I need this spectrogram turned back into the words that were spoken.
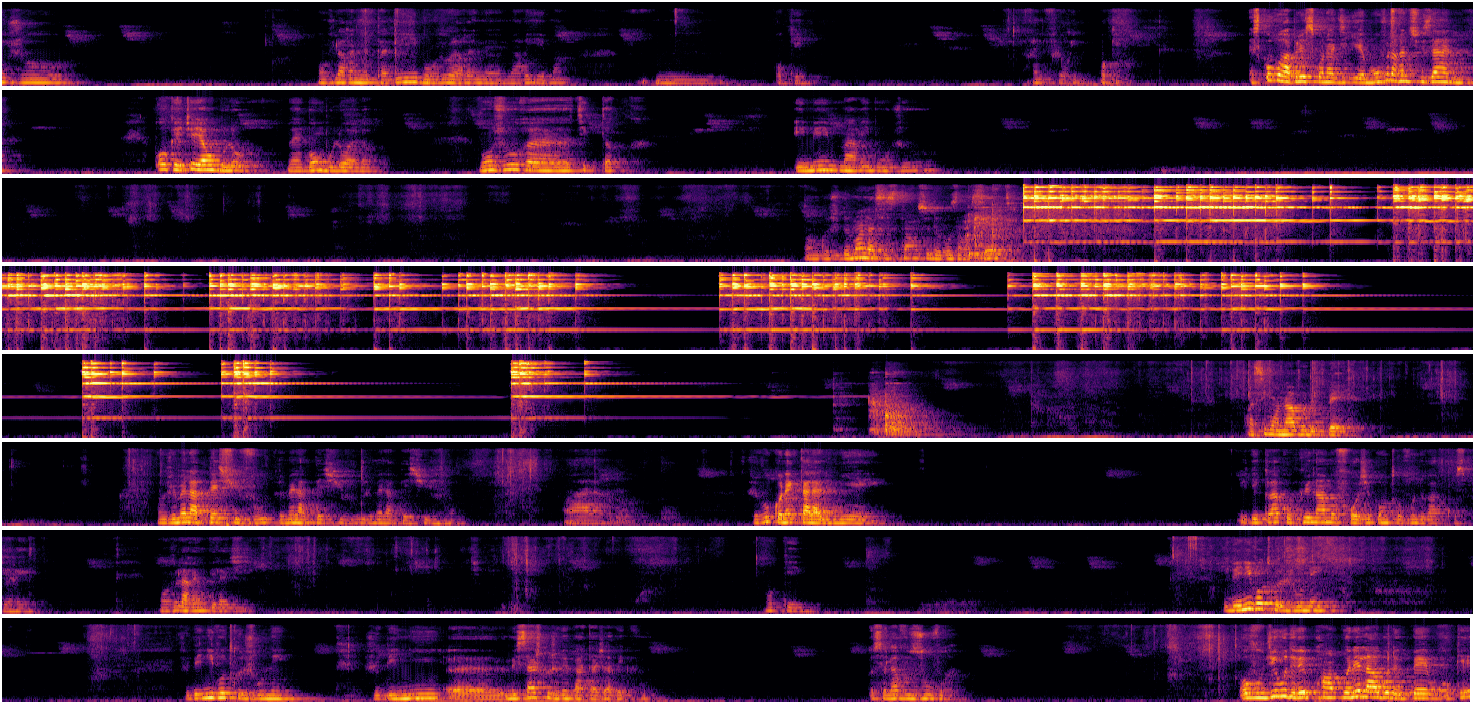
Bonjour. Bonjour la reine Nathalie. Bonjour la reine Marie-Emma. Hmm, ok. Reine Florie. Ok. Est-ce que vous vous rappelez ce qu'on a dit hier? Bonjour la reine Suzanne. Ok, tu es au boulot. Ben, bon boulot alors. Bonjour euh, TikTok. Aimé Marie, bonjour. Donc, je demande l'assistance de vos ancêtres. Voici mon arbre de paix. Donc, je mets la paix sur vous, je mets la paix sur vous, je mets la paix sur vous. Voilà. Je vous connecte à la lumière. Je déclare qu'aucune âme forgée contre vous ne va prospérer. Bonjour la reine Pélagie. Ok. Je bénis votre journée. Je bénis votre journée. je bénis euh, le message que je vais partager avec vous. Que cela vous ouvre. Aujourd'hui, vous devez prendre, prenez l'arbre de paix, ok?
